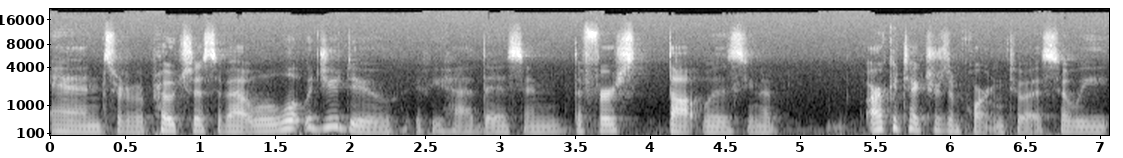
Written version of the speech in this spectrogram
and sort of approached us about, well, what would you do if you had this? And the first thought was, you know, architecture is important to us. So we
